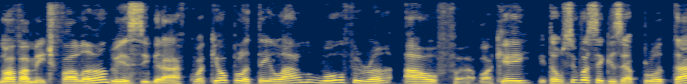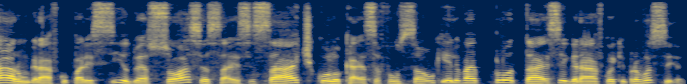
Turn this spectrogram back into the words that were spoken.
Novamente falando, esse gráfico aqui eu plotei lá no Wolfram Alpha, ok? Então, se você quiser plotar um gráfico parecido, é só acessar esse site, colocar essa função que ele vai plotar esse gráfico aqui para você.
